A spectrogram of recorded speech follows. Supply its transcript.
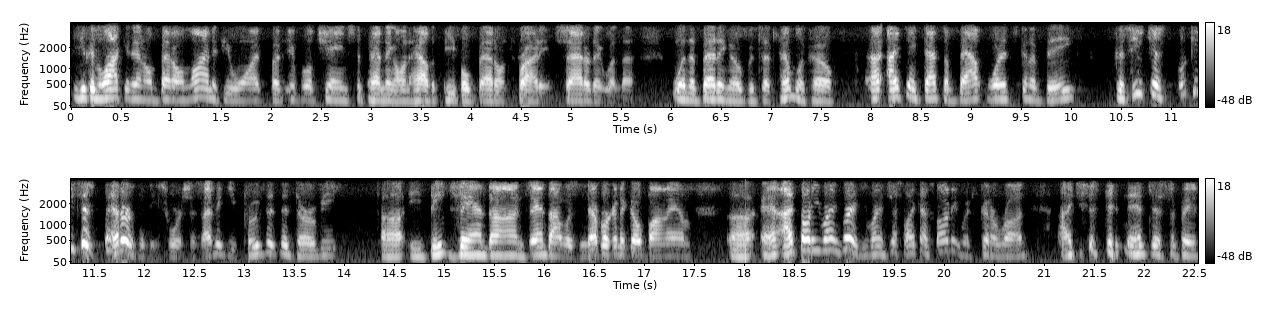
you can lock it in on Bet Online if you want, but it will change depending on how the people bet on Friday and Saturday when the when the betting opens at Pimlico. I, I think that's about what it's going to be because he just look he's just better than these horses. I think he proved it in the Derby. Uh, he beat Zandon. Zandon was never going to go by him. Uh, and I thought he ran great. He ran just like I thought he was going to run. I just didn't anticipate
